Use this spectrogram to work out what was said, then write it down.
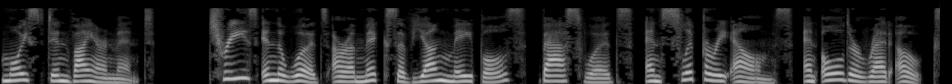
moist environment. Trees in the woods are a mix of young maples, basswoods, and slippery elms, and older red oaks.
